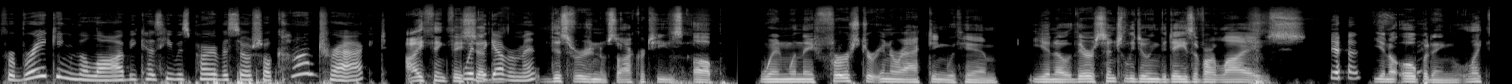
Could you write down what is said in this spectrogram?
for breaking the law because he was part of a social contract I think they with set the government. this version of Socrates up when when they first are interacting with him. You know, they're essentially doing the days of our lives. Yes. You know, opening like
